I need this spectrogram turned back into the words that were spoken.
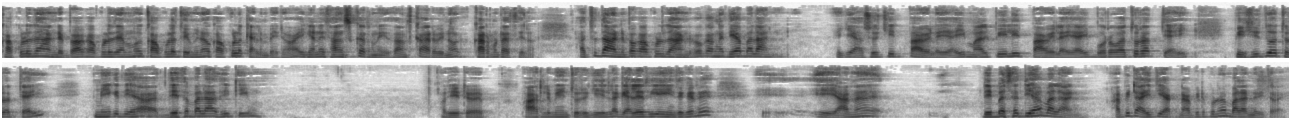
කකුල දාන්න එපා කකුල දැම්මොත් කකුල තෙමිනවා කකුල කැළඹෙනවා. ඒ කියන්නේ සංස්කරණය සංස්කාර වෙනවා කර්ම රැස් වෙනවා. අත දාන්න එපා කකුල දාන්න එපා ගඟ දිහා බලන්නේ. ඒකේ අසුචිත් පාවෙලයයි මල් පීලිත් පාවෙලයයි බොර වතුරත් යයි පිසිදු වතුරත් යයි මේක දිහා දේශ බලා සිටීම. හරියට පාර්ලිමේන්තුවට ගිහිල්ලා ගැලරියේ ඉඳගෙන ඒ යන දෙබස දිහා බලන්න. අපිට අයිතියක් නෑ අපිට පුළුවන් බලන්න විතරයි.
